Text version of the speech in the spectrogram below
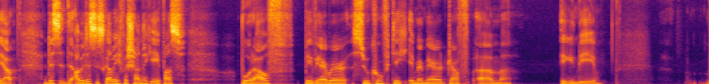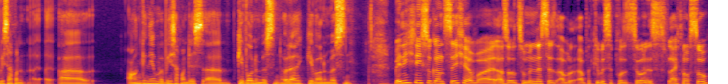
Ja, das, aber das ist, glaube ich, wahrscheinlich etwas, worauf Bewerber zukünftig immer mehr drauf ähm, irgendwie, wie sagt man, äh, äh, angenehm, wie sagt man das, äh, gewonnen müssen, oder? Gewonnen müssen. Bin ich nicht so ganz sicher, weil, also zumindest jetzt, ab, ab gewisse Position ist es vielleicht noch so.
